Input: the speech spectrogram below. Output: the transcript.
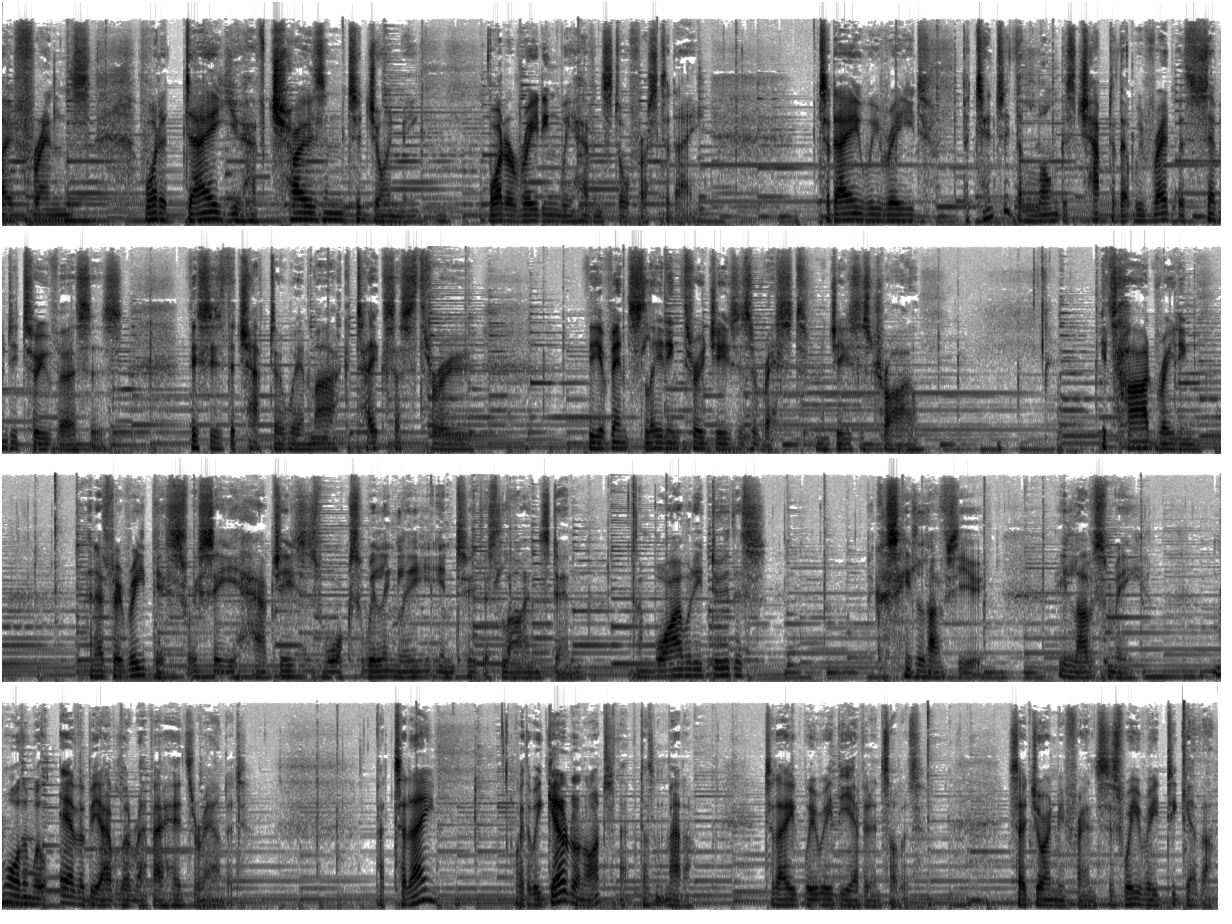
Hello, friends. What a day you have chosen to join me. What a reading we have in store for us today. Today we read potentially the longest chapter that we've read with 72 verses. This is the chapter where Mark takes us through the events leading through Jesus' arrest and Jesus' trial. It's hard reading and as we read this, we see how Jesus walks willingly into this lion's den. And why would he do this? Because he loves you. He loves me more than we'll ever be able to wrap our heads around it. But today, whether we get it or not, that doesn't matter. Today, we read the evidence of it. So join me, friends, as we read together.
